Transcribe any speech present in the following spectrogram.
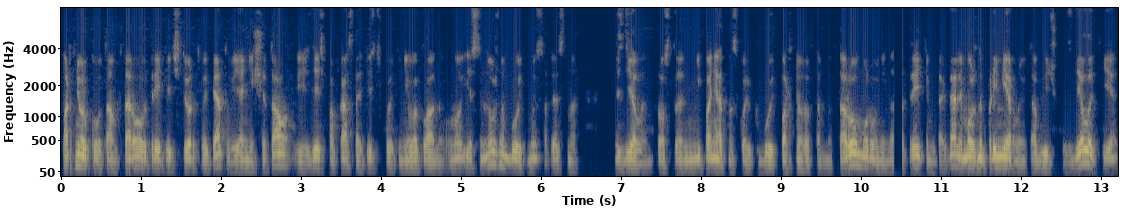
партнерку там второго, третьего, четвертого, пятого я не считал, и здесь пока статистику это не выкладывал. Но если нужно будет, мы, соответственно, сделаем. Просто непонятно, сколько будет партнеров там на втором уровне, на третьем и так далее. Можно примерную табличку сделать и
